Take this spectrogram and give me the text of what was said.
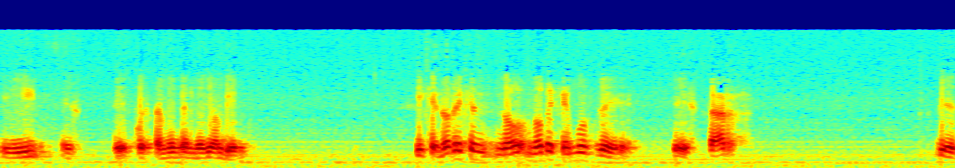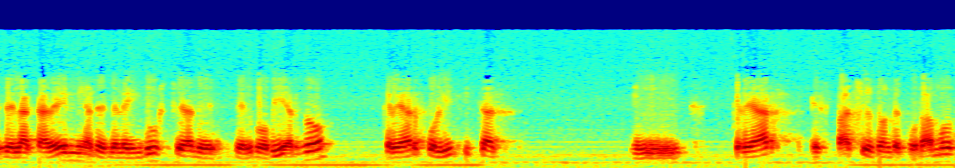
y este, pues también del medio ambiente. Y que no dejen no no dejemos de, de estar desde la academia, desde la industria, del gobierno, crear políticas y crear espacios donde podamos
